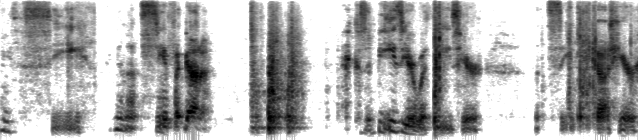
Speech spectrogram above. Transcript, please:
Let me see. Let's see if I got it. Because it'd be easier with these here. Let's see what I got here.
